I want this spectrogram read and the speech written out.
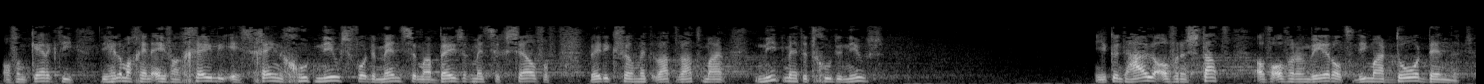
Of een kerk die, die helemaal geen evangelie is. Geen goed nieuws voor de mensen, maar bezig met zichzelf. Of weet ik veel met wat wat, maar niet met het goede nieuws. Je kunt huilen over een stad of over een wereld die maar doordendert.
